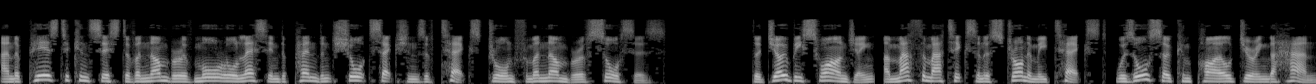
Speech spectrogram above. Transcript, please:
and appears to consist of a number of more or less independent short sections of text drawn from a number of sources. The Zhoubi Suanjing, a mathematics and astronomy text, was also compiled during the Han,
